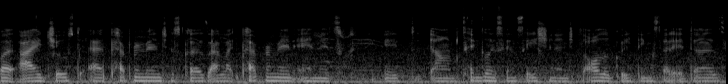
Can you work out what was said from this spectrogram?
But I chose to add peppermint just because I like peppermint and it's it um, tingling sensation and just all the great things that it does.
